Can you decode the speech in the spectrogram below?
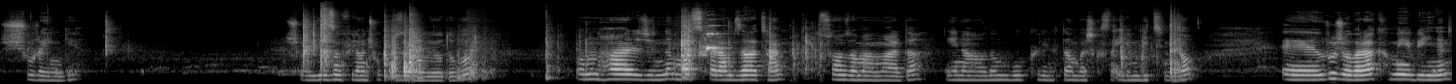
şu rengi. Şöyle yazın falan çok güzel oluyordu bu. Onun haricinde maskaram zaten son zamanlarda yeni aldığım bu klinikten başkasına elim gitmiyor. Ee, ruj olarak Maybelline'in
